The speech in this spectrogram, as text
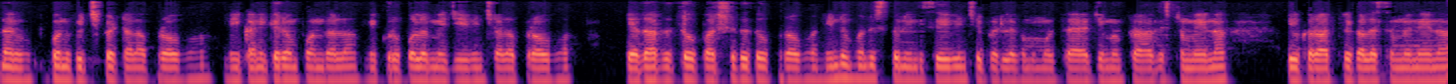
దాన్ని ఒప్పుకొని విడిచిపెట్టాలా ప్రభావ మీ కనికరం పొందాలా? మీ కృపలో మీ జీవించాలా ప్రభావ యథార్థతో పరిశుద్ధతో ప్రభావ నిన్ను మనసుతో నిన్ను సేవించే బిడ్డలుగా మమ్మల్ని తయారు చేయమని ప్రాదిష్టమైన ఈ యొక్క రాత్రి కలశంలోనైనా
